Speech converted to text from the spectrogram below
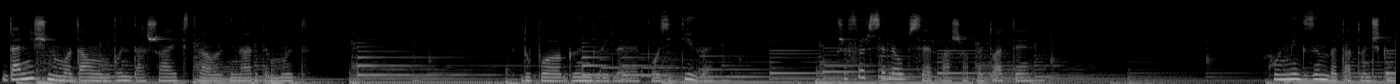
dar nici nu mă dau un vânt așa extraordinar de mult după gândurile pozitive. Prefer să le observ așa pe toate cu un mic zâmbet atunci când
